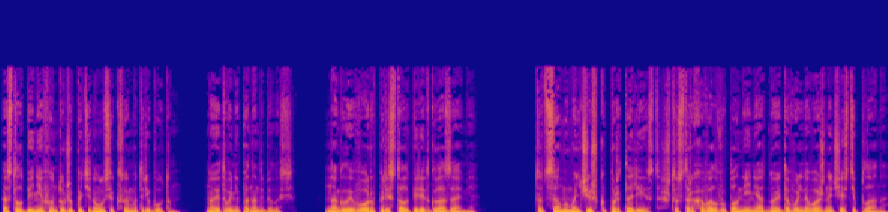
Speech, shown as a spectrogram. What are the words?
Остолбенев, он тут же потянулся к своим атрибутам, но этого не понадобилось. Наглый вор пристал перед глазами. Тот самый мальчишка-порталист, что страховал выполнение одной довольно важной части плана.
